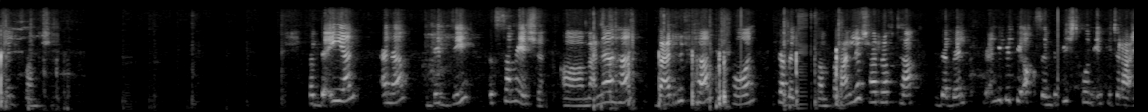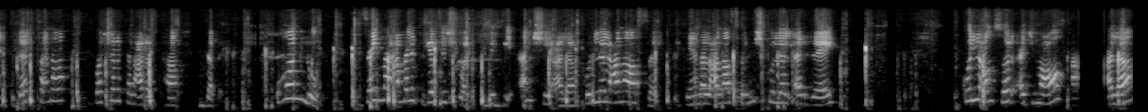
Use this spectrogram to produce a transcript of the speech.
ال function مبدئيا أنا بدي السميشن آه معناها بعرفها هون double sum طبعا ليش عرفتها؟ double لأني بدي أقسم بديش تكون integer على integer فأنا مباشرة عرفتها double. وهون loop زي ما عملت قبل شوي بدي أمشي على كل العناصر. هنا العناصر مش كل ال array كل عنصر أجمعه على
